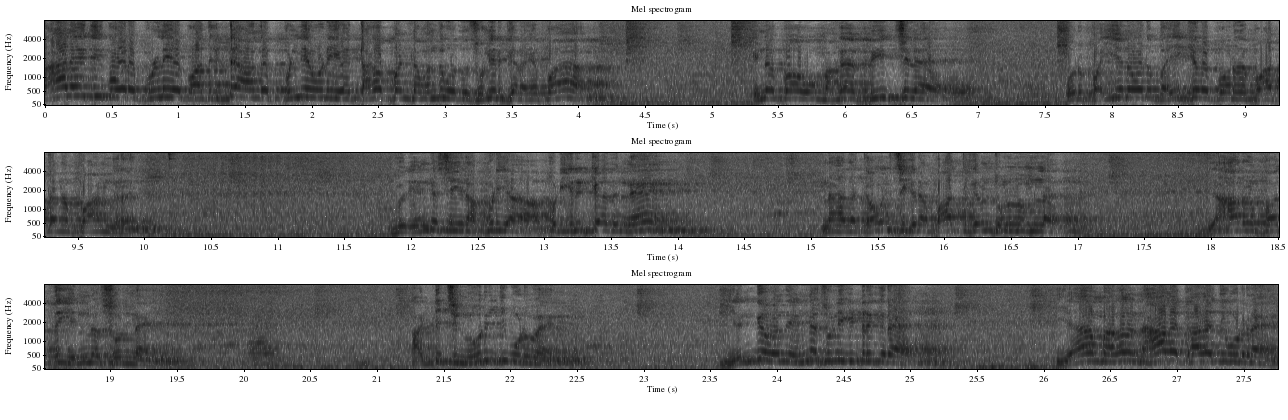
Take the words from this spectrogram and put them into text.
காலேஜ் போற பிள்ளைய பார்த்துக்கிட்டு அந்த பிள்ளையுடைய தகப்பன்ட்ட வந்து ஒருத்தர் சொல்லியிருக்கிறார் எப்பா என்னப்பா உன் மக பீச்சில் ஒரு பையனோடு பைக்கில் போகிறத பார்த்தானப்பாங்கிற இவர் என்ன செய்யணும்? அப்படியா? அப்படி இருக்காதுங்க. நான் அதை கவனிச்சுக்கிறேன் பார்த்துக்கிறேன்னு சொல்லணும்ல. யாரை பார்த்து என்ன சொன்னேன்? அடிச்சு நொறுக்கி விடுவேன் எங்க வந்து என்ன சொல்லிக்கிட்டு இருக்கிற? என் மகளை நாளை காலேஜ் விடுறேன்.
